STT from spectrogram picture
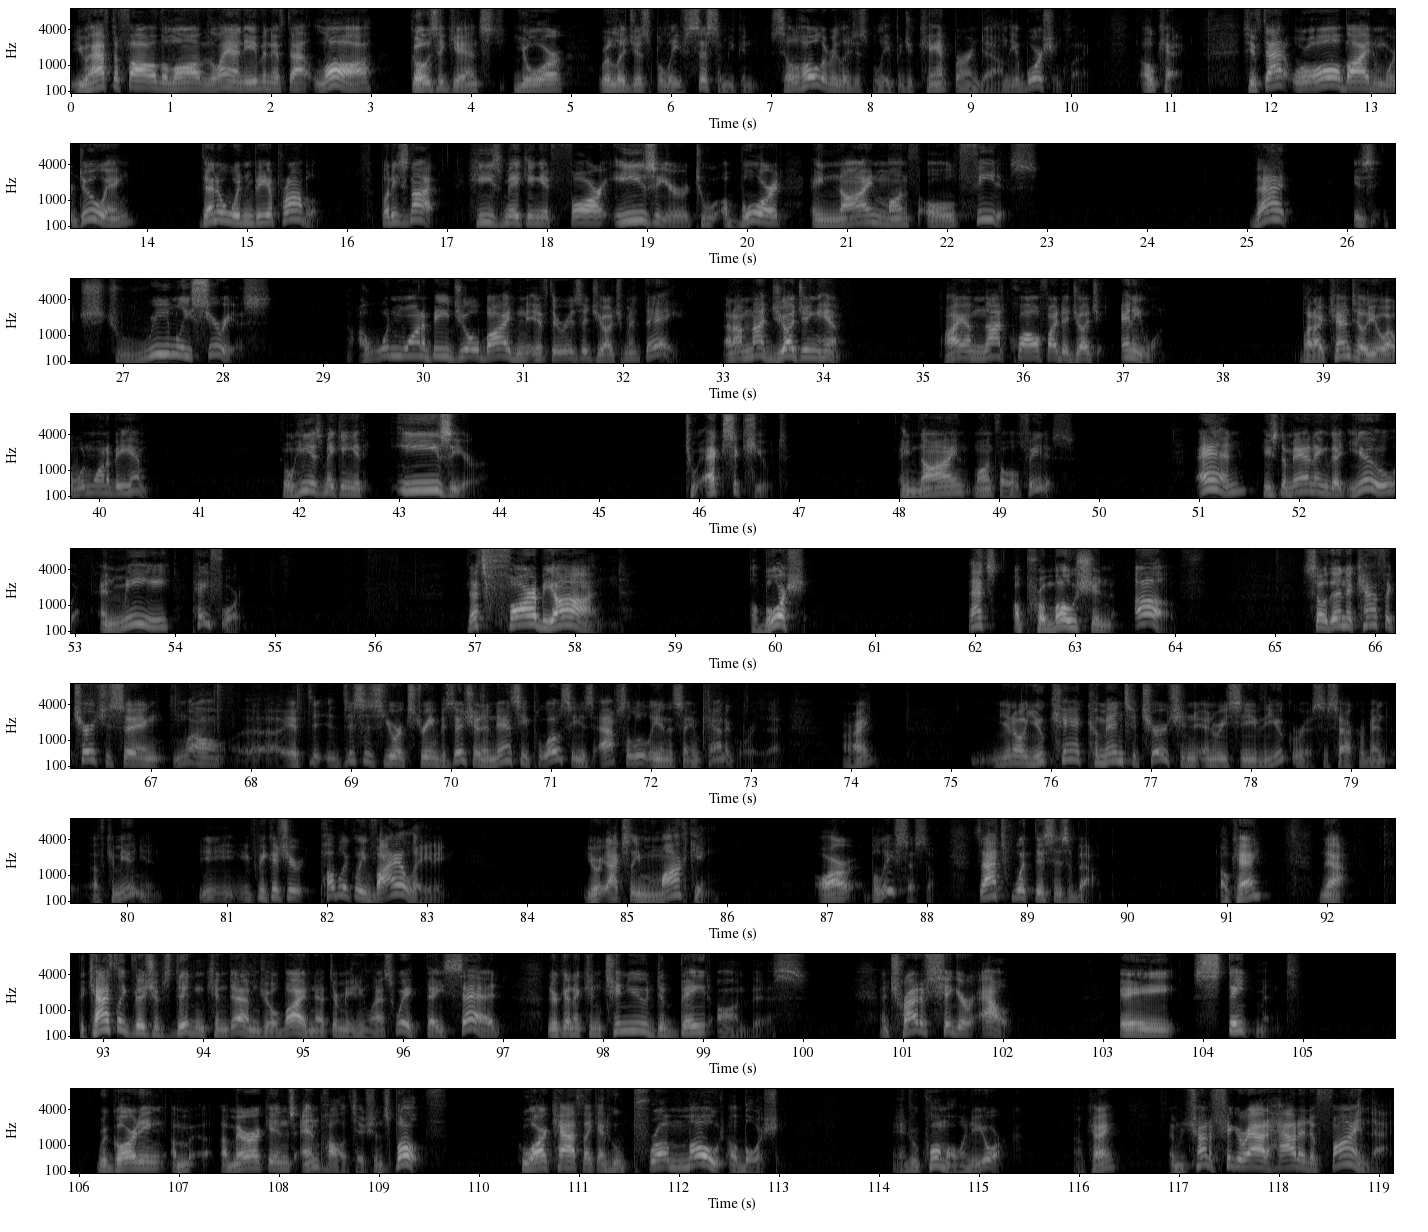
You have to follow the law of the land, even if that law goes against your religious belief system. You can still hold a religious belief, but you can't burn down the abortion clinic. Okay. See, if that were all Biden were doing, then it wouldn't be a problem. But he's not. He's making it far easier to abort a nine month old fetus. That is extremely serious. I wouldn't want to be Joe Biden if there is a judgment day. And I'm not judging him. I am not qualified to judge anyone. But I can tell you I wouldn't want to be him. So he is making it easier to execute a nine month old fetus. And he's demanding that you and me pay for it. That's far beyond abortion. That's a promotion of. So then the Catholic Church is saying, well, uh, if, th- if, this is your extreme position, and Nancy Pelosi is absolutely in the same category, that, all right? You know, you can't come into church and, and receive the Eucharist, the sacrament of communion, because you're publicly violating, you're actually mocking our belief system. That's what this is about. Okay? Now, the Catholic bishops didn't condemn Joe Biden at their meeting last week. They said they're going to continue debate on this and try to figure out a statement regarding Americans and politicians, both, who are Catholic and who promote abortion. Andrew Cuomo in New York. Okay? And we're trying to figure out how to define that.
